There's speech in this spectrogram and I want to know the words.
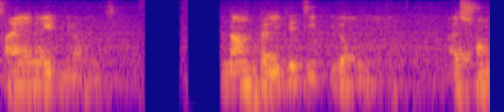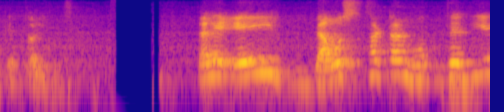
সায়ানাইড নেওয়া হয়েছে। নামটা লিখেছি কীরকম? আর সংকেতটাও লিখেছি। তাহলে এই ব্যবস্থাটার মধ্যে দিয়ে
